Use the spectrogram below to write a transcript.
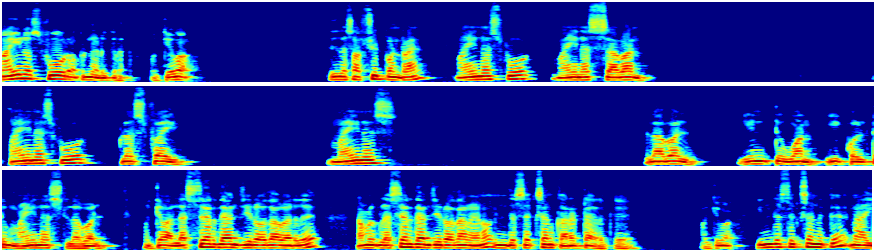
மைனஸ் ஃபோர் அப்படின்னு எடுக்கிறேன். ஓகேவா இதில் சப்ஸ்டியூட் பண்ணுறேன் minus four minus seven minus four plus five minus eleven into one equal to minus eleven ஓகேவா லெஸ்ஸர் தேன் ஜீரோ தான் வருது. நம்மளுக்கு லெஸ்ஸர் தேன் ஜீரோ தான் வேணும். இந்த செக்ஷன் கரெக்டாக இருக்குது ஓகேவா இந்த செக்ஷனுக்கு நான்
